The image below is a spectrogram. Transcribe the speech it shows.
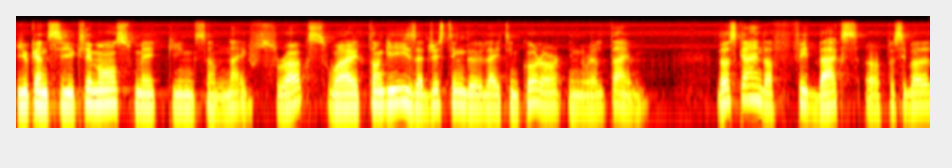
you can see Clémence making some nice rocks while Tanguy is adjusting the lighting color in real time. Those kind of feedbacks are possible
